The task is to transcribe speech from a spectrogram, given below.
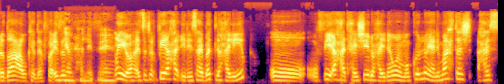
رضاعة وكذا. فإذا حليب إيه. أيوه إذا في أحد يعني سايبت له حليب وفي أحد حيشيله حينوم وكله يعني ما يحتاج أحس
